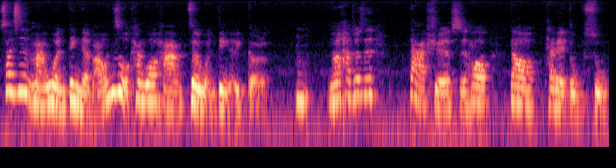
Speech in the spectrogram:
算是蛮稳定的吧，那是我看过他最稳定的一个了。嗯，然后他就是大学的时候到台北读书，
